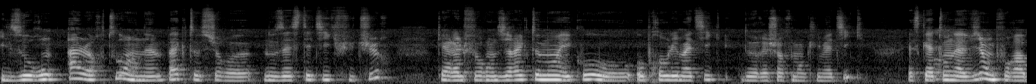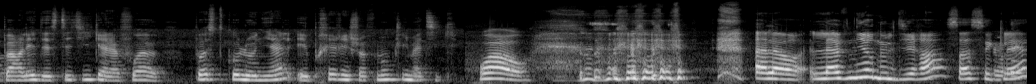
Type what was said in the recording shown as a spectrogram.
ils auront à leur tour un impact sur euh, nos esthétiques futures, car elles feront directement écho aux, problématiques de réchauffement climatique? Est-ce qu'à ton avis, on pourra parler d'esthétique à la fois euh, post-coloniale et pré-réchauffement climatique? Waouh Alors, l'avenir nous le dira, ça c'est clair.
